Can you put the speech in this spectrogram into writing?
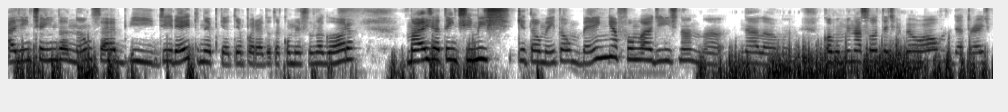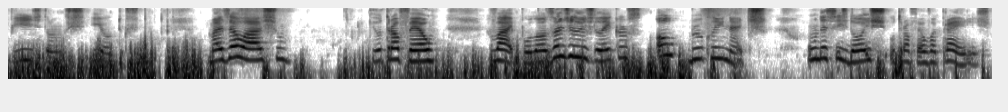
A gente ainda não sabe direito, né? Porque a temporada tá começando agora. Mas já tem times que também estão bem afundadinhos na, na, na lama. Como Minnesota Timberwolves, Detroit Pistons e outros. Mas eu acho que o troféu vai para Los Angeles Lakers ou Brooklyn Nets. Um desses dois, o troféu vai para eles.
